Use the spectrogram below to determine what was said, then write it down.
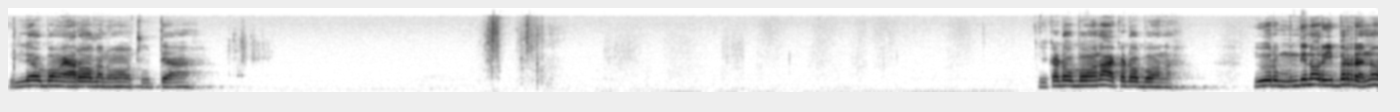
ಇಲ್ಲೇ ಒಬ್ಬ ಯಾರೋ ಅದನು ಚೂತ್ಯ ಈ ಕಡೆ ಒಬ್ಬವನ ಆ ಕಡೆ ಒಬ್ಬವನ ಇವರು ಮುಂದಿನವ್ರು ಇಬ್ಬರೇನು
